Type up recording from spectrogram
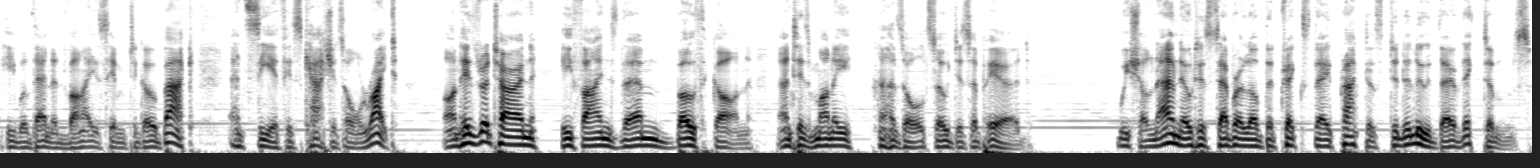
He will then advise him to go back and see if his cash is all right. On his return, he finds them both gone, and his money has also disappeared. We shall now notice several of the tricks they practice to delude their victims.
